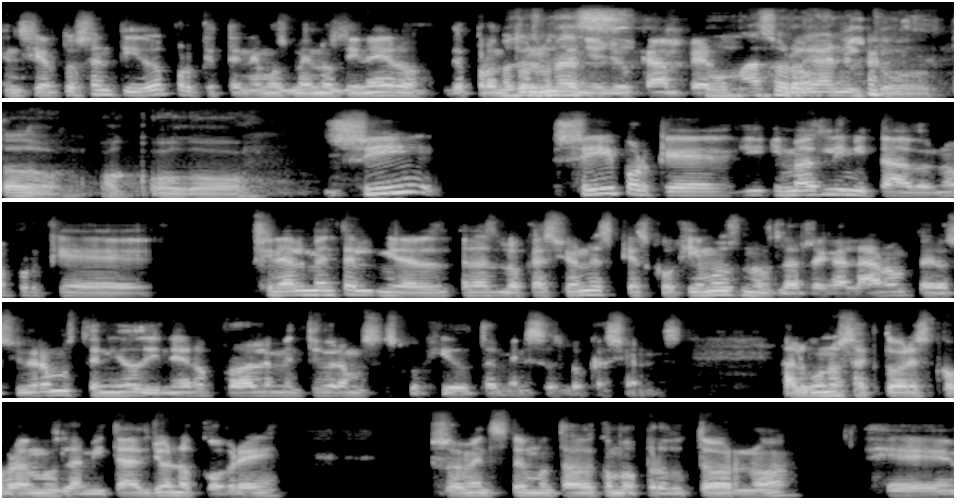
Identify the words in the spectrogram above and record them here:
en cierto sentido porque tenemos menos dinero. De pronto Entonces, no más- tenía yo camper. O más ¿no? orgánico todo. O, o- o- Sí, sí, porque, y, y más limitado, ¿no? Porque finalmente, mira, las locaciones que escogimos nos las regalaron, pero si hubiéramos tenido dinero, probablemente hubiéramos escogido también esas locaciones. Algunos actores cobramos la mitad, yo no cobré, solamente estoy montado como productor, ¿no? Eh,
